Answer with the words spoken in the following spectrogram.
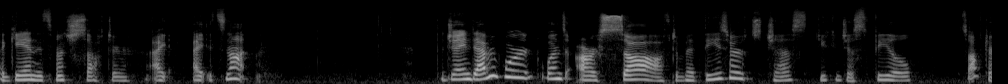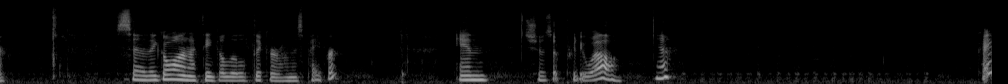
Again, it's much softer. I, I It's not... The Jane Davenport ones are soft, but these are just, you can just feel softer. So they go on, I think, a little thicker on this paper. And shows up pretty well. Yeah. Okay.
